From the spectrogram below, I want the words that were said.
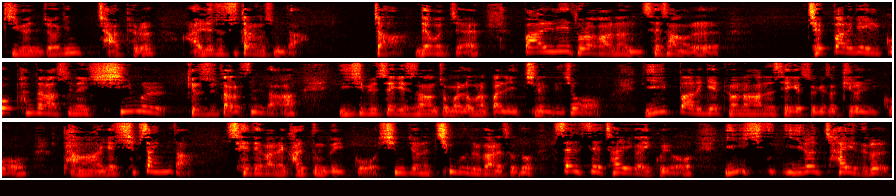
기본적인 좌표를 알려줄 수 있다는 것입니다. 자, 네 번째, 빨리 돌아가는 세상을 재빠르게 읽고 판단할 수 있는 힘을 기를 수 있다고 했습니다. 21세기 세상은 정말 너무나 빨리 진행되죠. 이 빠르게 변화하는 세계 속에서 길을 잃고 방황하기가 십상입니다. 세대 간의 갈등도 있고 심지어는 친구들 간에서도 센스의 차이가 있고요. 이 이런 차이들을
